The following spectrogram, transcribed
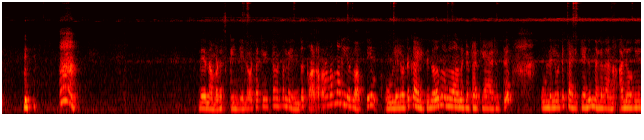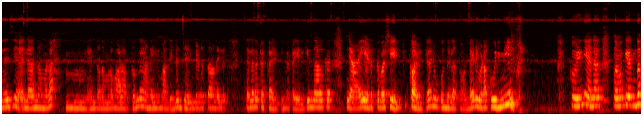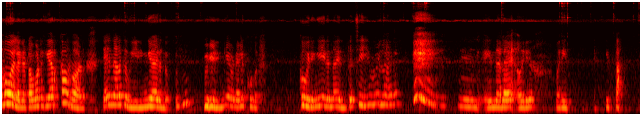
ഇതേ നമ്മുടെ സ്കിന്നിലോട്ടൊക്കെ ഇട്ടുണ്ടല്ലോ എന്ത് കളറാണെന്നറിയാം? സത്യം ഉള്ളിലോട്ട് കഴിക്കുന്നത് കേട്ടോ ക്യാരറ്റ്. ഉള്ളിലോട്ട് കഴിക്കാനും നല്ലതാണ്. അലോവേര അല്ല നമ്മുടെ എന്താ നമ്മൾ വളർത്തുന്നതാണെങ്കിലും അതിന്റെ ജെല്ലെടുത്താണെങ്കിലും ചിലരൊക്കെ കഴിക്കും കേട്ടോ. എനിക്ക് ഇന്നാൾക്ക് ഞാൻ എടുത്ത് പക്ഷേ എനിക്ക് കഴിക്കാൻ ഒക്കുന്നില്ല തൊണ്ടയുടെ ഇവിടെ കുരുങ്ങിയിരിക്കും കുഴുങ്ങിയാൽ നമുക്ക് എന്തോ പോലെ കേട്ടോ? അങ്ങോട്ടേക്ക് ഇറക്കാൻ പാടും. ഞാൻ ഇന്നാൾക്ക് വിഴുങ്ങിയായിരുന്നു. വിഴുങ്ങി എവിടെയെങ്കിലും കുരുങ്ങിയിരുന്ന എന്ത് ചെയ്യും പിള്ളേരെ? ഇന്നലെ ഒരു ഒരു ഇത്ത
